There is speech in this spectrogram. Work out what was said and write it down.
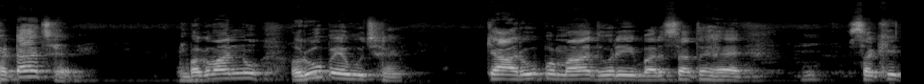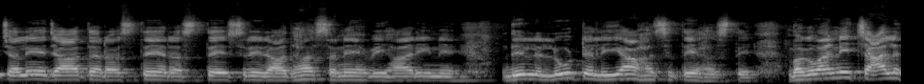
છટા છે. ભગવાનનું રૂપ એવું છે કે આ રૂપ માધુરી બરસત હૈ. સખી ચલે જાત રસ્તે રસ્તે શ્રી રાધા સ્નેહ બિહારીને દિલ લૂંટ લિયા હસતે હસતે. ભગવાનની ચાલ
